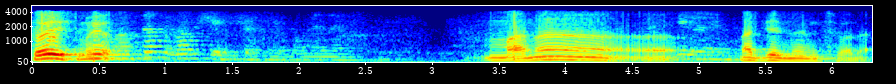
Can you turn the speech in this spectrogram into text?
То есть мы... упоминается. Она отдельная митцва, да.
